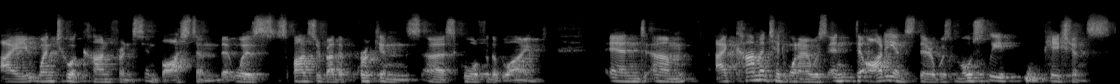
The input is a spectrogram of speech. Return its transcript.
I went to a conference in Boston that was sponsored by the Perkins uh, School for the Blind. And um, I commented when I was, and the audience there was mostly patients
